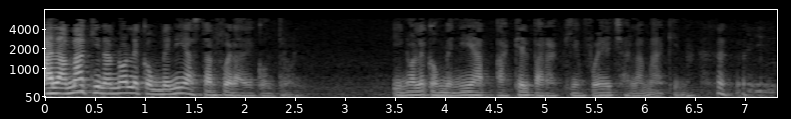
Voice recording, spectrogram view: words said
A la máquina no le convenía estar fuera de control. Y no le convenía aquel para quien fue hecha la máquina.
